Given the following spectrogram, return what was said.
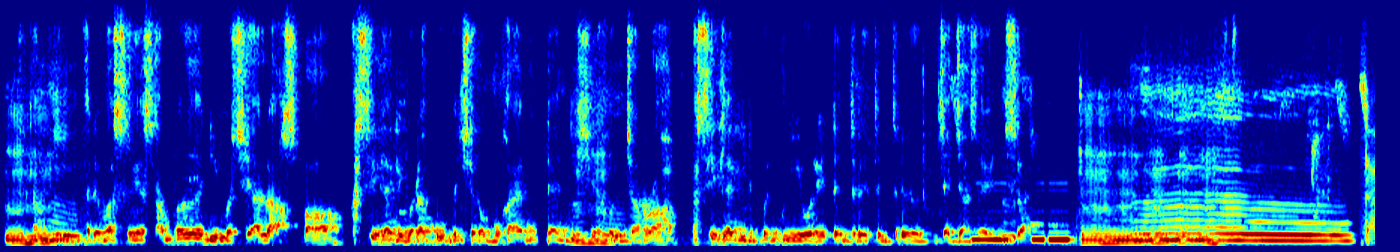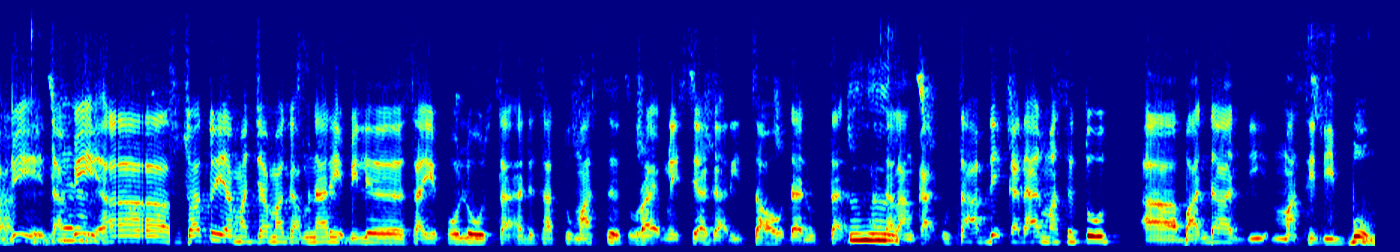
Mhm. Tapi pada masa yang sama di Masjid Al-Aqsa masih lagi berlaku pencerobohan dan di. Syekhul Jarrah masih lagi dipenuhi oleh tentera-tentera penjajah Zionis lah. Hmm. Hmm. Tapi tapi uh, sesuatu yang macam agak menarik bila saya follow Ustaz ada satu masa tu rakyat Malaysia agak risau dan Ustaz uh, dalam Ustaz update keadaan masa tu uh, bandar di masih dibom.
